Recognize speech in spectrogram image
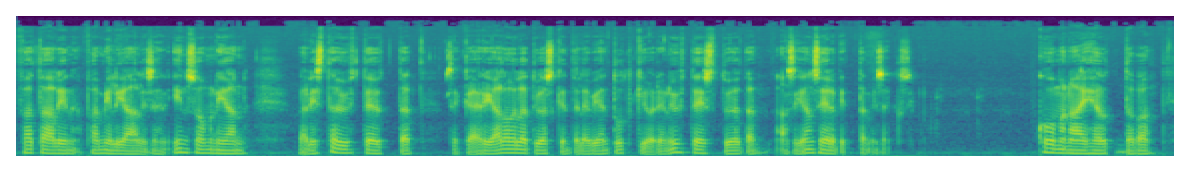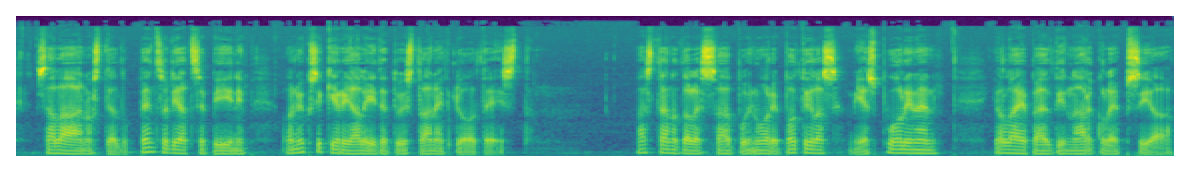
fataalin familiaalisen insomnian välistä yhteyttä sekä eri aloilla työskentelevien tutkijoiden yhteistyötä asian selvittämiseksi. Kooman aiheuttava salaanosteltu benzodiazepiini on yksi kirjaa liitetyistä anekdooteista. Vastaanotolle saapui nuori potilas, miespuolinen, jolla epäiltiin narkolepsiaa.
